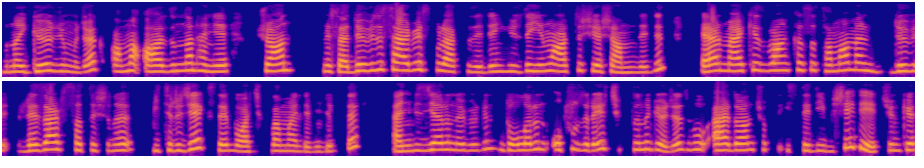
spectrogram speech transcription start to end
buna göz yumacak ama ardından hani şu an mesela dövizi serbest bıraktı dedin, %20 artış yaşandı dedin. Eğer Merkez Bankası tamamen dövi, rezerv satışını bitirecekse bu açıklamayla birlikte yani biz yarın öbür gün doların 30 liraya çıktığını göreceğiz. Bu Erdoğan çok da istediği bir şey değil. Çünkü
